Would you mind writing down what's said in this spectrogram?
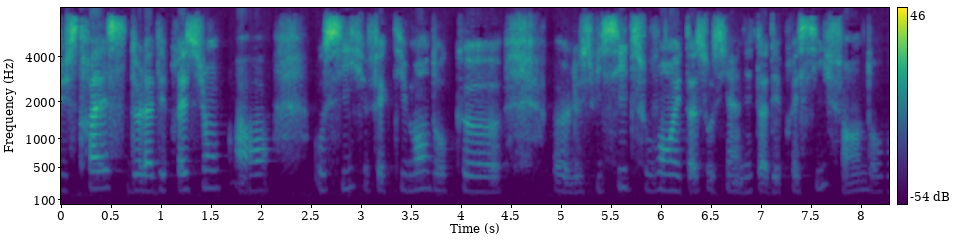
du, stress, de la dépression ah, aussi, effectivement. Donc, euh, euh, le suicide souvent est associé à un état dépressif. Hein. donc,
